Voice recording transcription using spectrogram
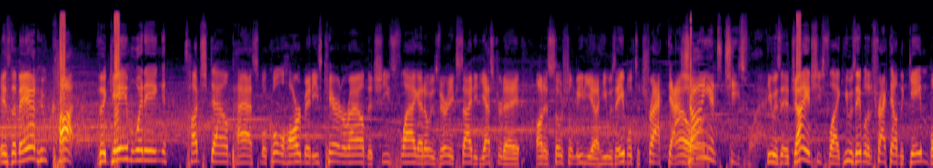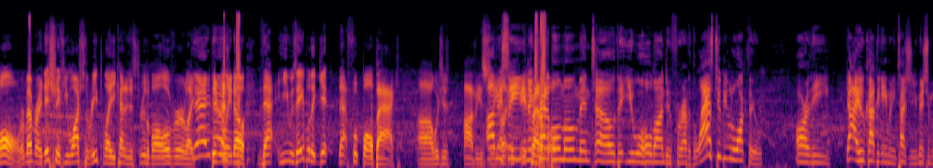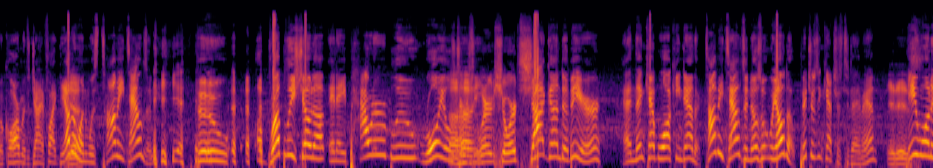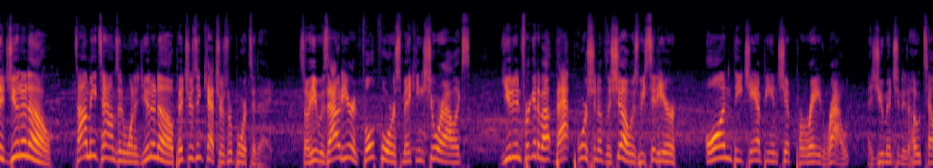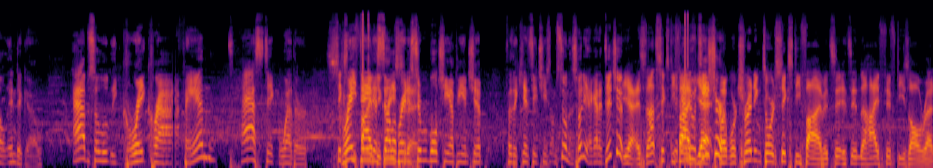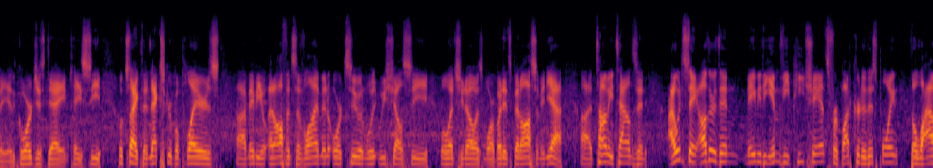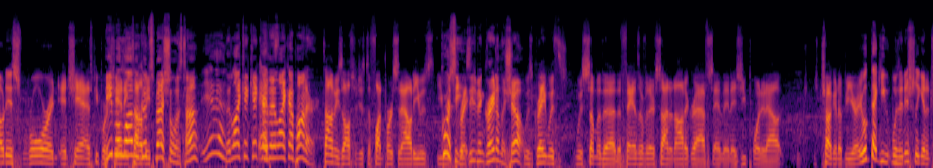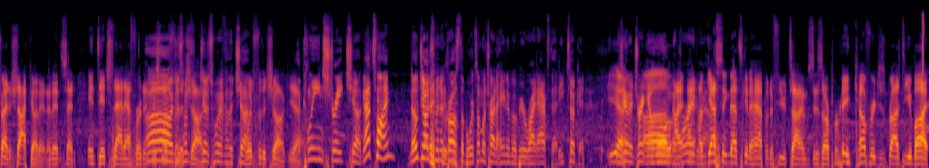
Is the man who caught the game winning touchdown pass. Mecole Hardman, he's carrying around the Chiefs flag. I know he was very excited yesterday on his social media. He was able to track down. Giant Chiefs flag. He was a giant Chiefs flag. He was able to track down the game ball. Remember, initially, if you watch the replay, he kind of just threw the ball over, like, Yeah, didn't did. really know. that He was able to get that football back, uh, which is obviously, Obviously, uh, an incredible memento that you will hold on to forever. The last two people to walk through are the guy who caught the game when he touched it. You mentioned Mecole with the giant flag. The other Yeah. one was Tommy Townsend, Yeah. who abruptly showed up in a powder blue Royals Uh-huh, jersey, wearing shorts. shotgunned a beer, and then kept walking down there. Tommy Townsend knows what we all know: pitchers and catchers today, man. It is. He wanted you to know. Tommy Townsend wanted you to know. Pitchers and catchers report today. So he was out here in full force, making sure, Alex, you didn't forget about that portion of the show as we sit here on the championship parade route, as you mentioned at Hotel Indigo. Absolutely great crowd, fantastic weather, great day to celebrate today. a Super Bowl championship for the Kansas City Chiefs. I'm still in this hoodie. I got to ditch it. Yeah, it's not 65 down to a yet, t-shirt. but we're trending towards 65. It's it's in the high 50s already. A gorgeous day in KC. Looks like the next group of players, uh, maybe an offensive lineman or two, and we, we shall see. We'll let you know as more. But it's been awesome. And yeah, uh, Tommy Townsend. I would say, other than maybe the MVP chance for Butker to this point, the loudest roar and, and chant as people are People chanting love a good specialist, huh? Yeah. They like a kicker. Yeah, They like a punter. Tommy's also just a fun personality. He was, he Of course was he great. is. He's been great on the show. He was great with with some of the the fans over there signing autographs, and then as you pointed out, chugging a beer. It looked like he was initially going to try to shotgun it, and then said and ditched that effort and just oh, went for just the went, chug. just went for the chug. went for the chug. Yeah. A clean, straight chug. That's fine. No judgment across the board. So I'm going to try to hand him a beer right after that. He took it. Yeah. He's going to drink it Uh, along the I- parade I, am guessing that's going to happen a few times. As our parade coverage is brought to you by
